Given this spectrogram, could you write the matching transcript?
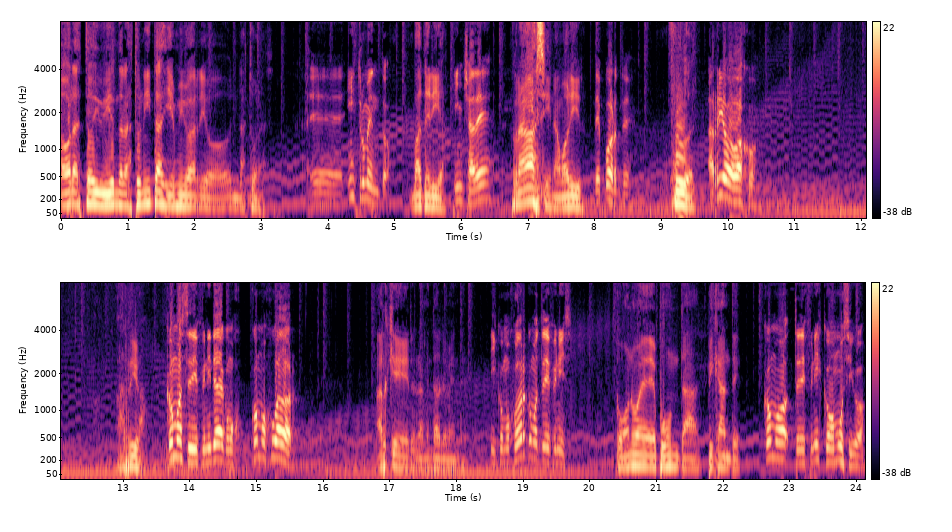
ahora estoy viviendo en Las Tunitas y es mi barrio en Las Tunas. eh, instrumento, Batería. hincha de, Racing a morir. deporte, Fútbol. arriba o abajo. Arriba. ¿Cómo se definiría como, ju- como jugador? Arquero, lamentablemente. Y como jugador, ¿cómo te definís? Como 9 de punta, picante. ¿Cómo te definís como músico?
